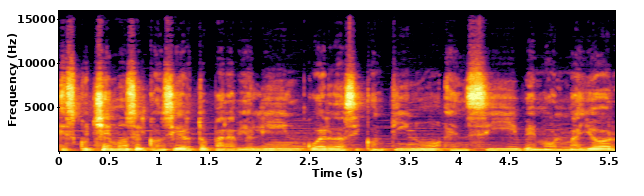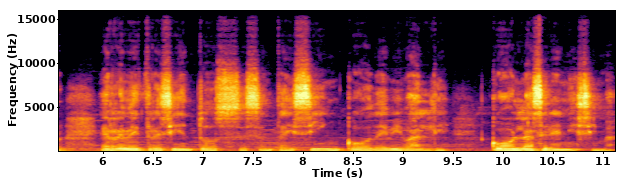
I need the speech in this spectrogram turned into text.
Escuchemos el concierto para violín, cuerdas y continuo en Si bemol mayor, RB 365 de Vivaldi, con la Serenísima.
